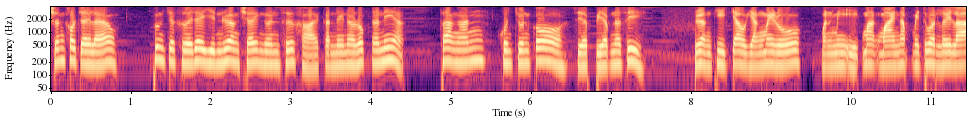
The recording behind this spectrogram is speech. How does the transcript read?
ฉันเข้าใจแล้ว เพิ่งจะเคยได้ยินเรื่องใช้เงินซื้อขายกันในนรกนะเนี่ย ถ้างั้นคนจนก็เสียเปรียบนะสิ เรื่องที่เจ้ายังไม่รู้ มันมีอีกมากมายนับไม่ถ้วนเลยละ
